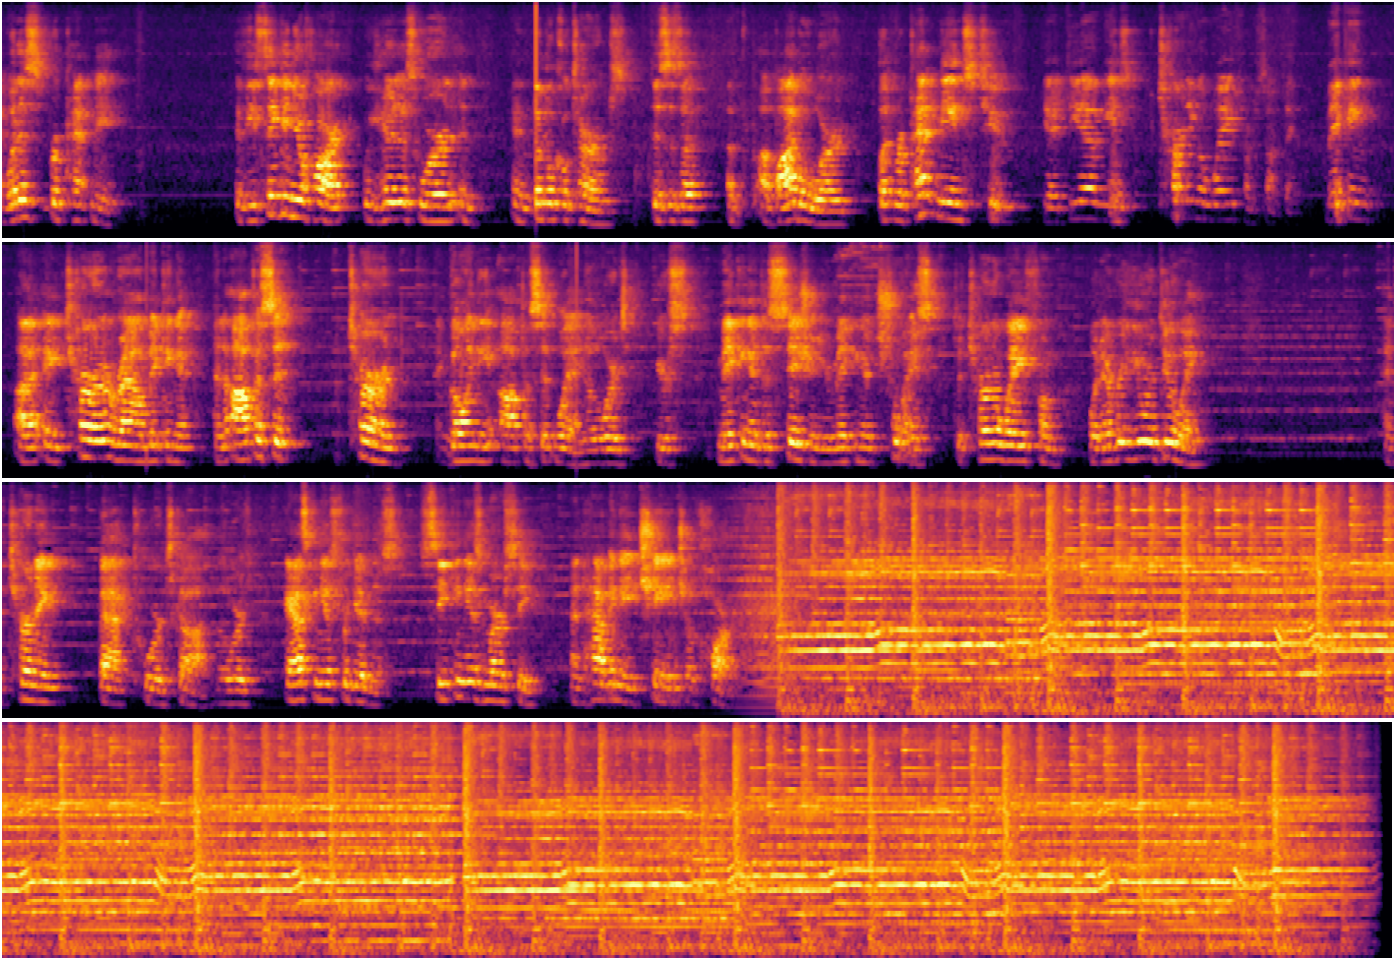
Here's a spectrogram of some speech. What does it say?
What does repent mean? If you think in your heart, we hear this word in, in biblical terms. This is a, a, a Bible word, but repent means to. The idea means turning away from something, making uh, a turn around, making a, an opposite turn and going the opposite way. In other words, you're making a decision, you're making a choice to turn away from whatever you are doing and turning back towards God. In other words, asking His forgiveness, seeking His mercy, and having a change of heart.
